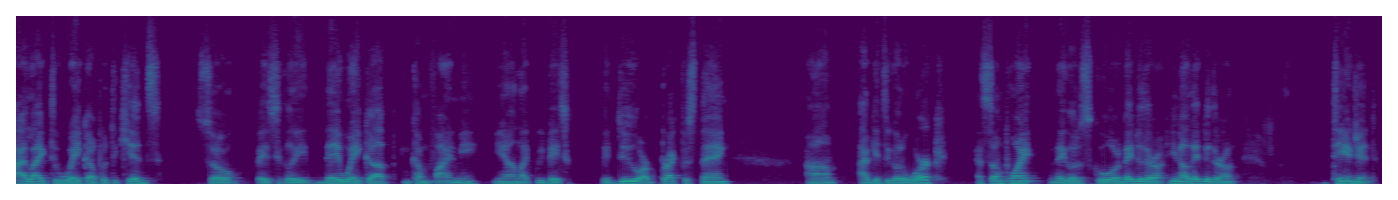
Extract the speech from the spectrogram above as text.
i like to wake up with the kids. So basically they wake up and come find me. You know like we basically do our breakfast thing. Um, i get to go to work at some point they go to school or they do their own you know they do their own tangent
